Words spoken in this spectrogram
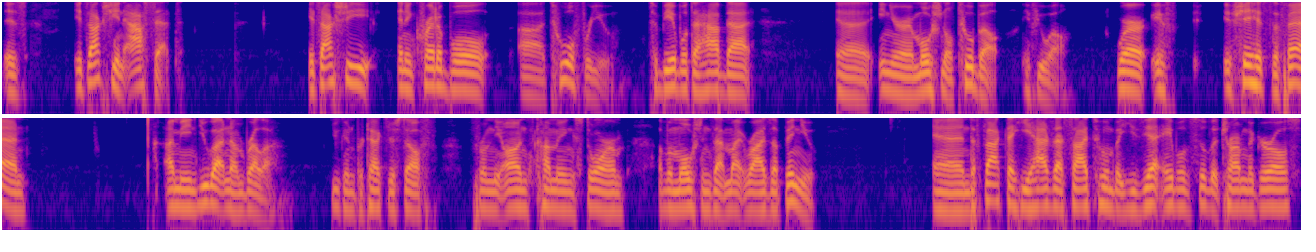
is it's actually an asset. It's actually an incredible uh, tool for you to be able to have that uh, in your emotional tool belt, if you will. Where if if shit hits the fan, I mean, you got an umbrella. You can protect yourself from the oncoming storm of emotions that might rise up in you. And the fact that he has that side to him, but he's yet able to still to charm the girls,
